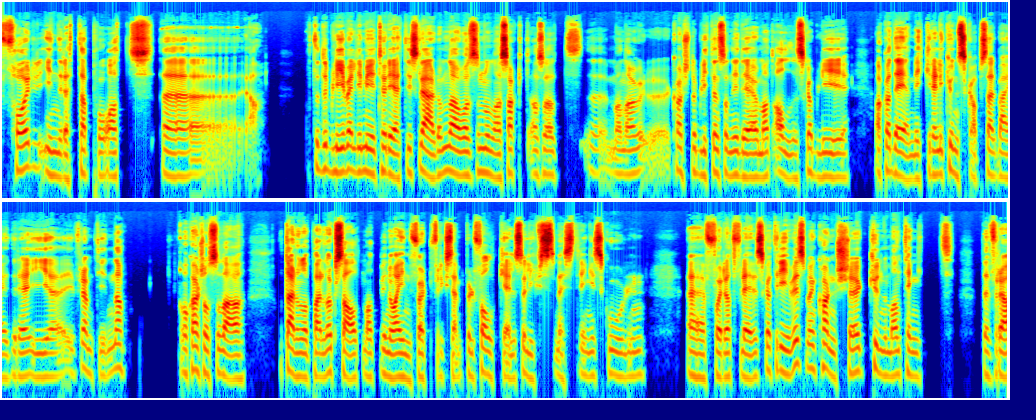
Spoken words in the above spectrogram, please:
for innretta på at uh, ja, det blir veldig mye teoretisk lærdom, da, og som noen har sagt, altså at uh, man har kanskje det blitt en sånn idé om at alle skal bli akademikere eller kunnskapsarbeidere i, uh, i fremtiden, da. Og kanskje også da at det er noe paradoksalt med at vi nå har innført eksempel folkehelse og livsmestring i skolen for at flere skal trives, men kanskje kunne man tenkt det fra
